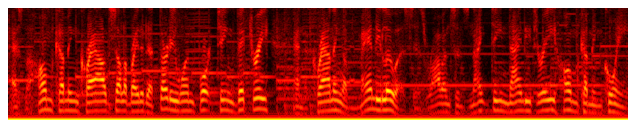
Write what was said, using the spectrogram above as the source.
as the homecoming crowd celebrated a 31-14 victory and the crowning of Mandy Lewis as Robinson's 1993 homecoming queen.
